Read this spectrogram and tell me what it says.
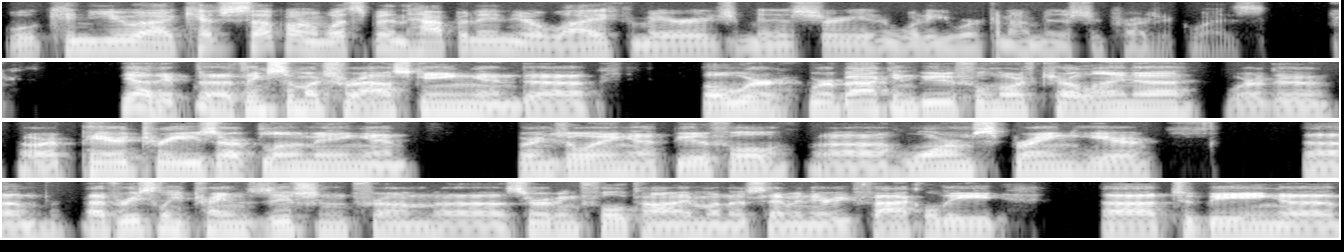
Well, can you uh, catch us up on what's been happening in your life, marriage, ministry, and what are you working on ministry project wise? Yeah, they, uh, thanks so much for asking. And uh, well, we're we're back in beautiful North Carolina, where the our pear trees are blooming, and we're enjoying a beautiful, uh, warm spring here. Um, I've recently transitioned from uh, serving full time on a seminary faculty uh, to being a,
